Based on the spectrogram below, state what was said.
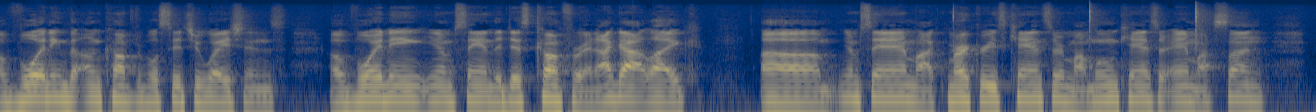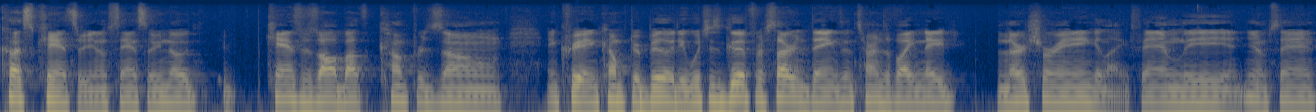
avoiding the uncomfortable situations, avoiding, you know I'm saying, the discomfort. And I got like, um, you know I'm saying, my Mercury's cancer, my moon cancer, and my sun cusp cancer, you know I'm saying? So, you know, cancer is all about the comfort zone and creating comfortability, which is good for certain things in terms of like nat- nurturing and like family and, you know what I'm saying,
